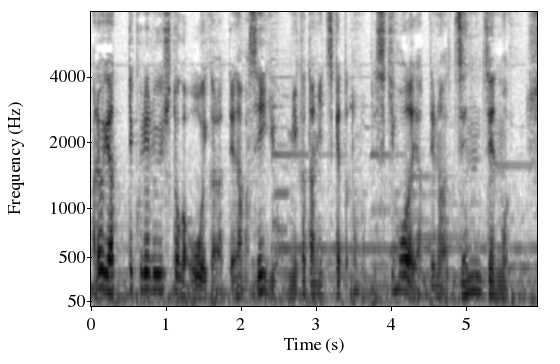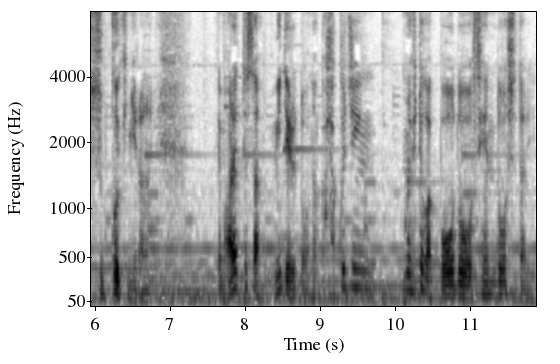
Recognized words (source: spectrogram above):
あれをやってくれる人が多いからってなんか正義を味方につけたと思って好き放題やってるのは全然もうすっごい気に入らない。でもあれってさ見てるとなんか白人の人が暴動を先導してたり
